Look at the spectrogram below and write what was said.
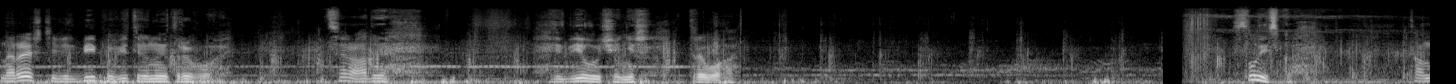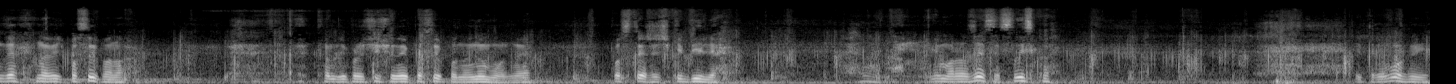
Нарешті відбій повітряної тривоги. Це радує. Відбій лучше, ніж тривога. Слизько. Там, де навіть посипано. Там, де прочищено і посипано, не можна. По стежечці біля. Ладно, і морозець, слизько. І тривоги.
